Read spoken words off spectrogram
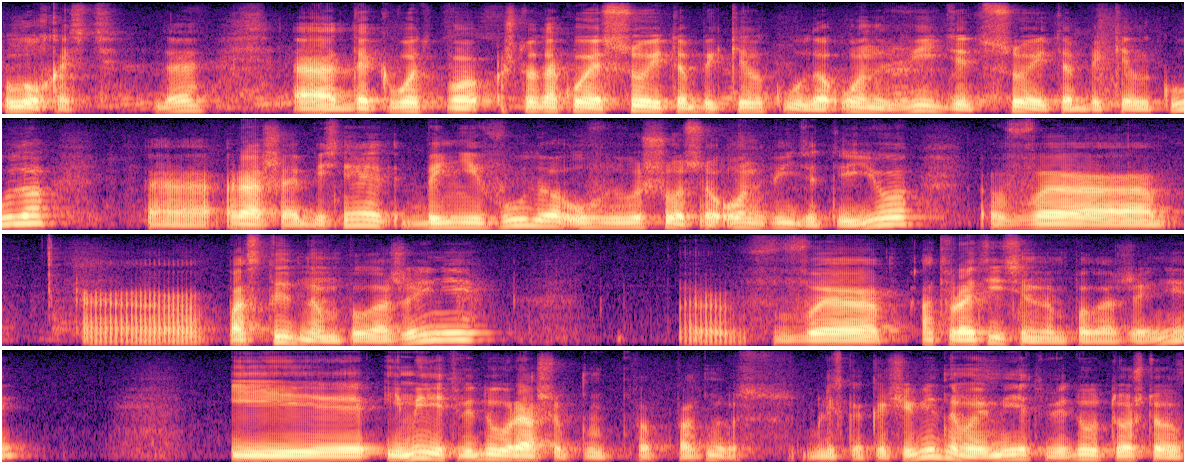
плохость. Да? А, так вот, что такое סוטה בקלקולה? Он видит סוטה בקלקולה, э, Раши объясняет, בניוולה ובבושתה, он видит ее в э, постыдном положении, в отвратительном положении и имеет в виду, Раша ну, близко к очевидному, имеет в виду то, что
